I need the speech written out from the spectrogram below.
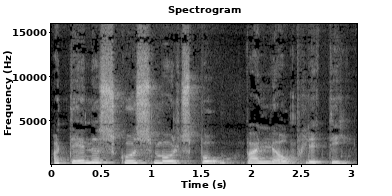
Og denne skudsmålsbo var lovpligtig.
